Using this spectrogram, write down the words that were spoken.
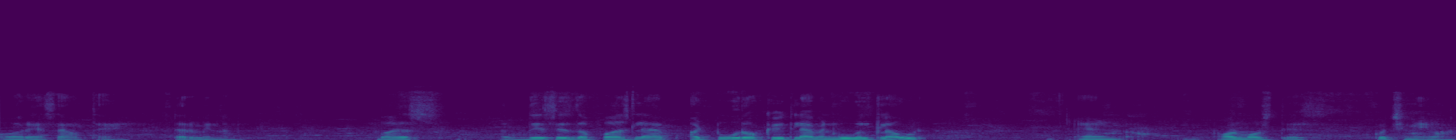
और ऐसा होता है टर्मिनल बस this is the first lab a tour of quick lab and Google Cloud and almost this कुछ नहीं और,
